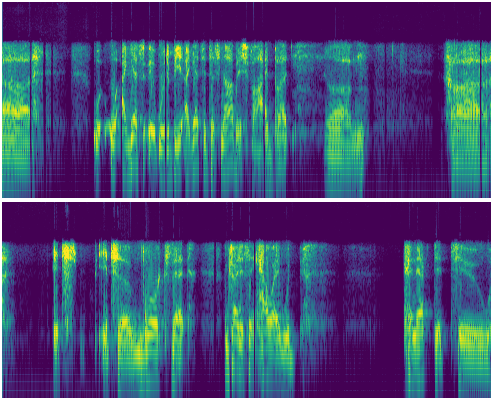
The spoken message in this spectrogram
uh, w- I guess it would be. I guess it's a snobbish vibe, but um, uh, it's it's a work that I'm trying to think how I would connect it to.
